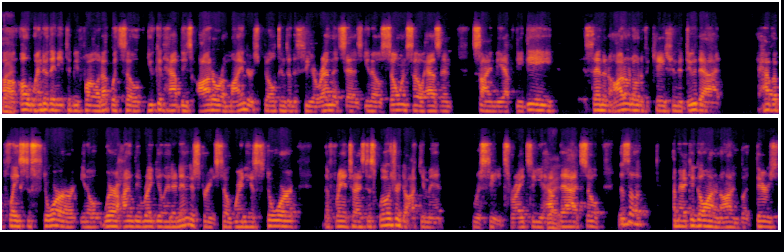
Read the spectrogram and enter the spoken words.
right. uh, oh when do they need to be followed up with? So you can have these auto reminders built into the crm that says you know so and so hasn't signed the fdd send an auto notification to do that. Have a place to store you know we're a highly regulated industry so where do you store the franchise disclosure document receipts right? So you have right. that. So this is a i mean i could go on and on but there's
